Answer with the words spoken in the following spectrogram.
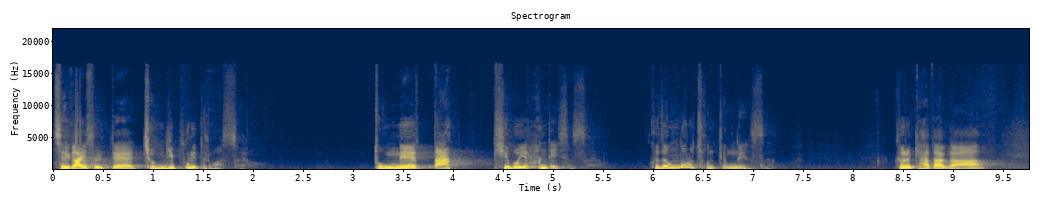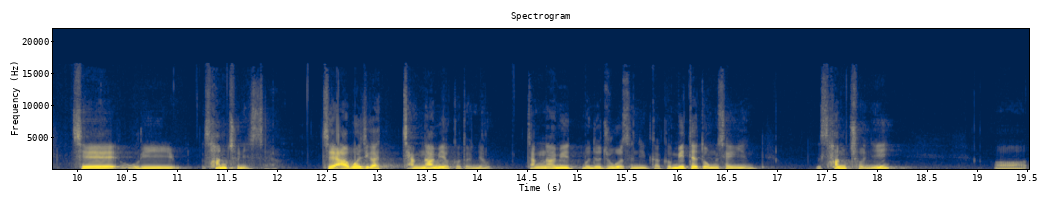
제가 있을 때 전기불이 들어왔어요. 동네에 딱 TV 한 대 있었어요. 그 정도로 촌동네였어요. 그렇게 하다가 제 우리 삼촌이 있어요. 제 아버지가 장남이었거든요. 장남이 먼저 죽었으니까 그 밑에 동생인 삼촌이 어,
